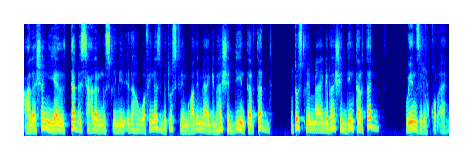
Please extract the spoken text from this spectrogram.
علشان يلتبس على المسلمين. إيه ده؟ هو في ناس بتسلم وبعدين ما يعجبهاش الدين ترتد؟ وتسلم ما يعجبهاش الدين ترتد؟ وينزل القرآن.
